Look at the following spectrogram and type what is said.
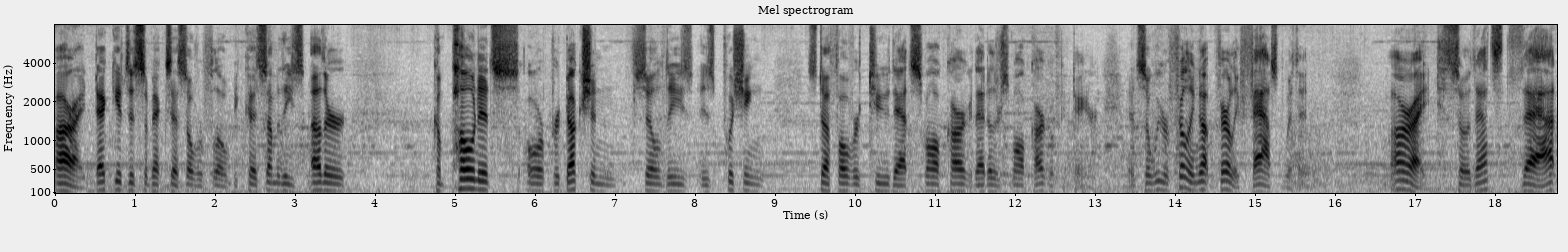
Alright, that gives us some excess overflow because some of these other components or production facilities is pushing stuff over to that small cargo, that other small cargo container. And so we were filling up fairly fast with it. Alright, so that's that.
